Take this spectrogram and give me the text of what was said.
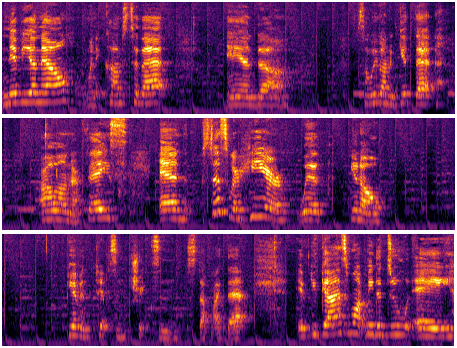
Nivea now when it comes to that. And uh, so we're gonna get that all on our face. And since we're here with, you know, giving tips and tricks and stuff like that, if you guys want me to do a,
